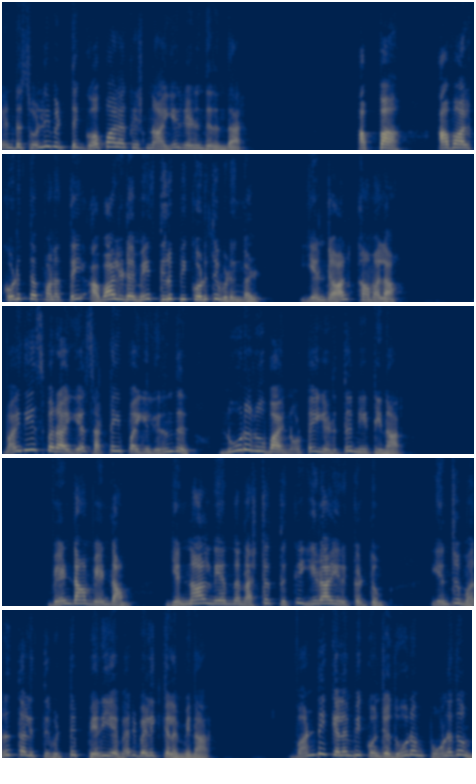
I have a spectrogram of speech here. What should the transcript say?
என்று சொல்லிவிட்டு கோபாலகிருஷ்ண ஐயர் எழுந்திருந்தார். அப்பா அவள் கொடுத்த பணத்தை அவளிடமே திருப்பிக் கொடுத்து விடுங்கள் என்றாள் கமலா. வைத்தீஸ்வர ஐயர் சட்டை பையில் இருந்து நூறு ரூபாய் நோட்டை எடுத்து நீட்டினார். வேண்டாம் வேண்டாம் என்னால் நேர்ந்த நஷ்டத்துக்கு ஈடாயிருக்கட்டும் என்று மறுத்தளித்துவிட்டு பெரியவர் வெளிக்கிளம்பினார். வண்டி கிளம்பி கொஞ்ச தூரம் போனதும்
